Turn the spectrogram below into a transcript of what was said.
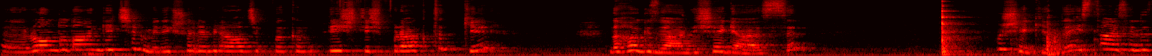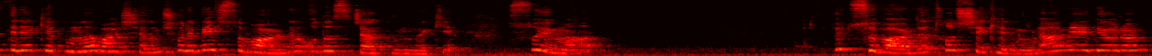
E, rondodan geçirmedik. Şöyle birazcık bakın diş diş bıraktık ki daha güzel dişe gelsin. Bu şekilde. İsterseniz direkt yapımına başlayalım. Şöyle 5 su bardağı oda sıcaklığındaki suyuma 3 su bardağı toz şekerimi ilave ediyorum.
